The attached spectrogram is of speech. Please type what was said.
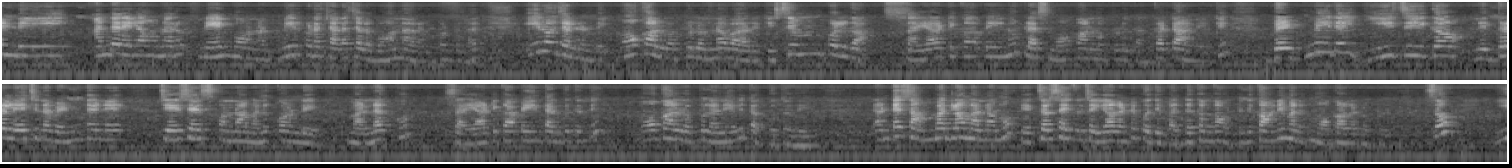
అండి అందరు ఎలా ఉన్నారు? నేను బాగున్నాను. మీరు కూడా చాలా చాలా బాగున్నారు అనుకుంటున్నారు. ఈ రోజు అండి మోకాలు నొప్పులు ఉన్న వారికి సింపుల్గా సయాటికా పెయిన్ ప్లస్ మోకాలు నొప్పులు తగ్గటానికి బెడ్ మీద ఈజీగా నిద్ర లేచిన వెంటనే చేసేసుకున్నాం అనుకోండి మనకు సయాటికా పెయిన్ తగ్గుతుంది మోకాలు నొప్పులు అనేవి తగ్గుతుంది. అంటే సమ్మర్లో మనము ఎక్సర్సైజులు చేయాలంటే కొద్ది బద్ధకంగా ఉంటుంది కానీ మనకు మోకాళ్ళ నొప్పులు. సో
